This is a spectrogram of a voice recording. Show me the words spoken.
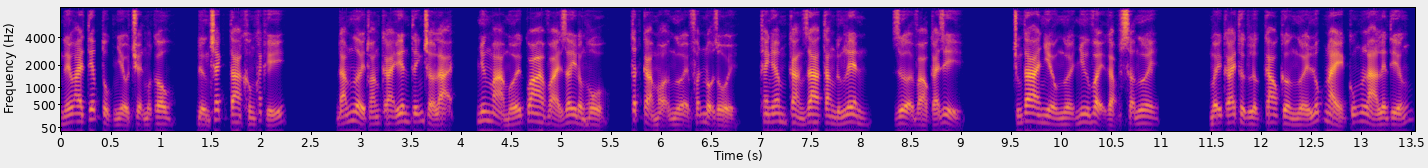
nếu ai tiếp tục nhiều chuyện một câu, đừng trách ta không k h á c h khí. Đám người thoáng cái yên tĩnh trở lại, nhưng mà mới qua vài giây đồng hồ, tất cả mọi người phẫn nộ rồi, thanh âm càng gia tăng đứng lên, dựa vào cái gì? Chúng ta nhiều người như vậy gặp sợ ngươi mấy cái thực lực cao cường người lúc này cũng là lên tiếng,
